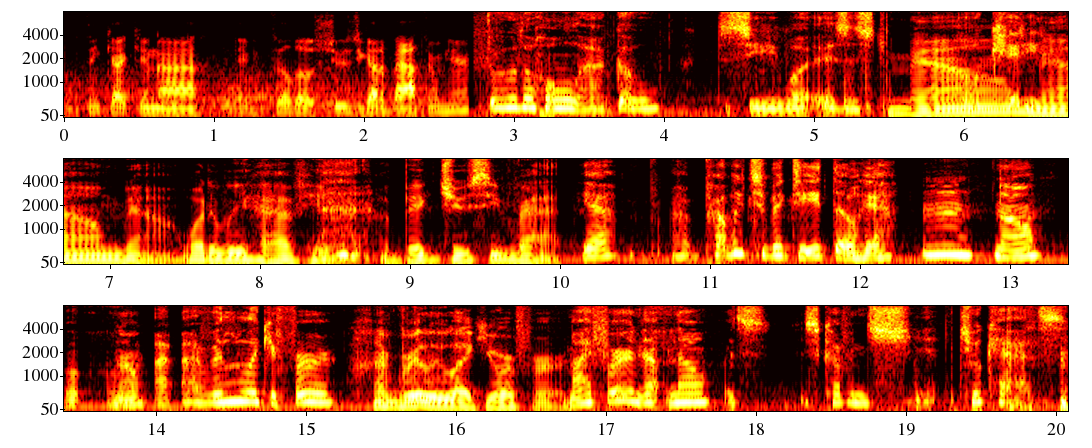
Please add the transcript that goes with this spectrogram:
I think I can uh, I think I can fill those shoes. You got a bathroom here? Through the hole I go to see what is in store. Meow, Oh, kitty. meow, meow. What do we have here? A big juicy rat. Yeah, uh, probably too big to eat though. Yeah. Mm, no, no. I, I really like your fur. I really like your fur. My fur? No, no it's it's covered in shit. Two cats,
